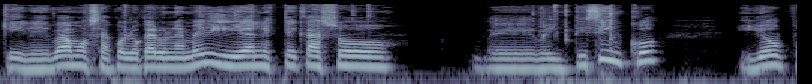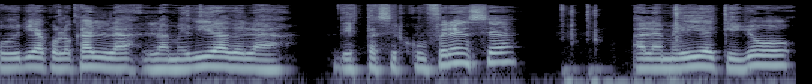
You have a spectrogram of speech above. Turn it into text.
que le vamos a colocar una medida, en este caso 25, eh, y yo podría colocar la, medida de, la, de esta circunferencia a la medida que yo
